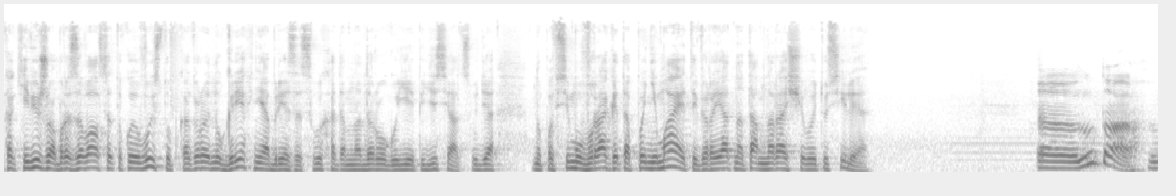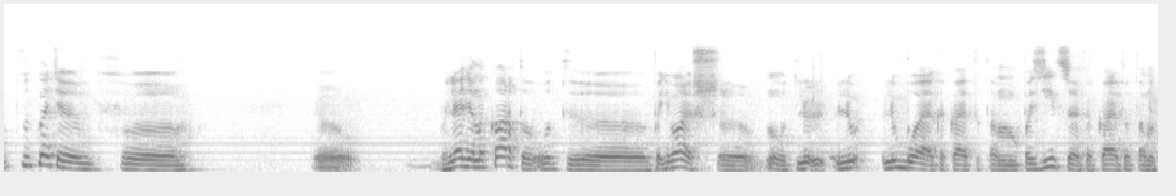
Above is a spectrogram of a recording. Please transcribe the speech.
как я вижу, образовался такой выступ, который, ну, грех не обрезать с выходом на дорогу Е-50. Судя, ну, по всему, враг это понимает и, вероятно, там наращивает усилия. Э, ну да, тут, знаете, э, глядя на карту, вот э, понимаешь, ну, вот лю, лю, любая какая-то там позиция, какая-то там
